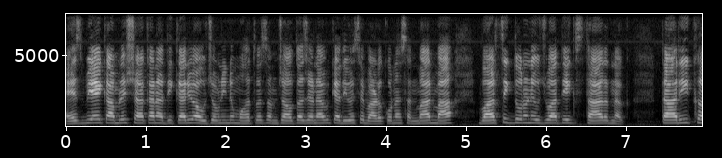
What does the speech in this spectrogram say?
એસબીઆઈ કામરેજ શાખાના અધિકારીઓ આ ઉજવણીનું મહત્વ સમજાવતા જણાવ્યું કે આ દિવસે બાળકોના સન્માનમાં વાર્ષિક ધોરણે ઉજવાતી એક સ્થાનક તારીખ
